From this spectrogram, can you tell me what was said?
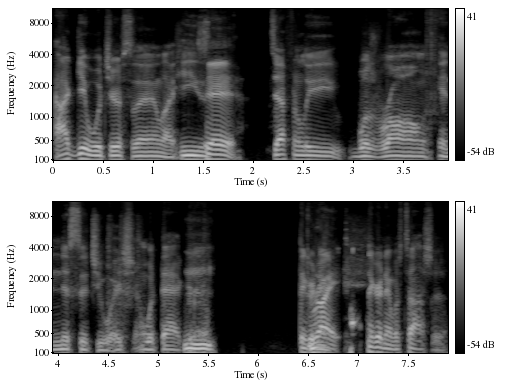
I get what you're saying. Like he's yeah definitely was wrong in this situation with that girl. Mm. think her name- right I think her name was Tasha.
